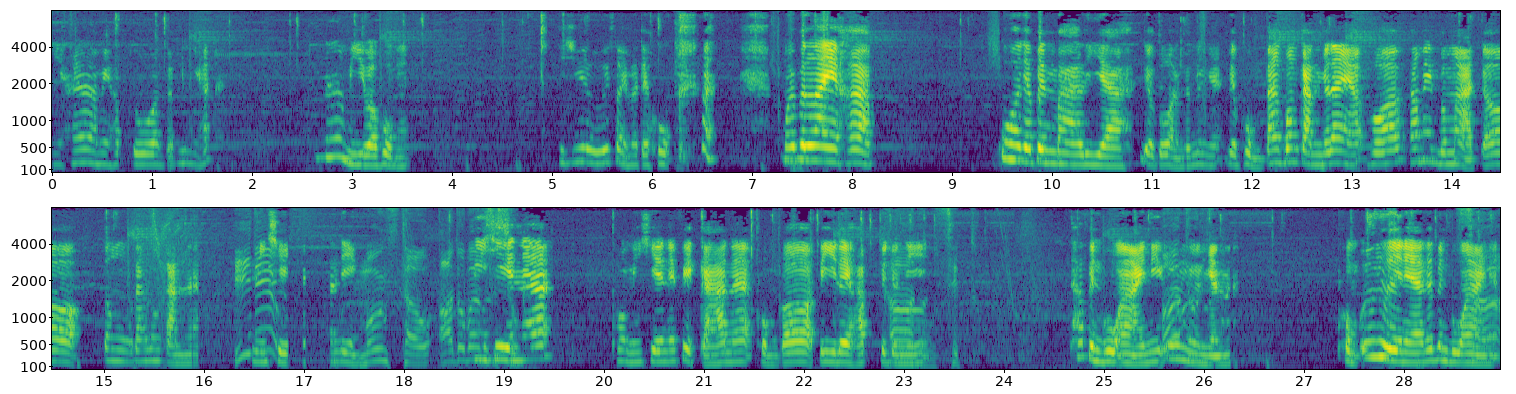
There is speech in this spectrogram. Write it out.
มีห้าไหมครับตัวแบบนี้ฮะน่ามีว่ะผมไม่ชื่อใส่มาแต่หกไม่เป็นไรครับ กลัวจะเป็นบาเรีย เดี๋ยวก่อนแป๊บนึงเนี่ยเดี๋ยวผมตั้งป้องกันก็ได้ครับเพราะว่าถ้าไม่ประมาทก็ต้องตั้งป้องกันนะ มีเชนนั่นเอง มีเชนนะผมมีเชนเอฟเฟกการ์ดนะ ผมก็ตีเลยครับจนดจุนี้ ถ้าเป็นบูอายนี่อึ้งเหมือนกันนะผมอึ้งเลยเนี่ยถ้าเป็นบูอายเนี่ย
